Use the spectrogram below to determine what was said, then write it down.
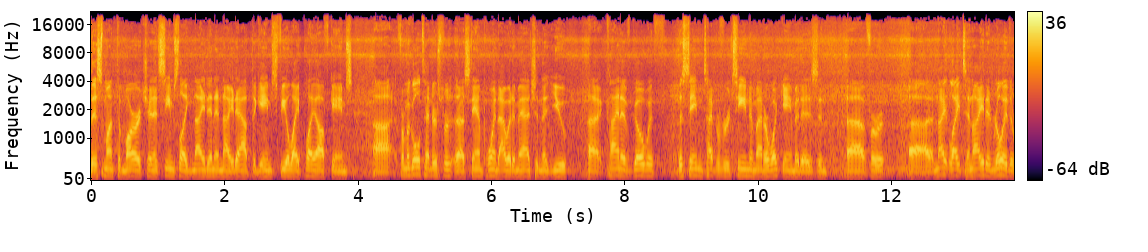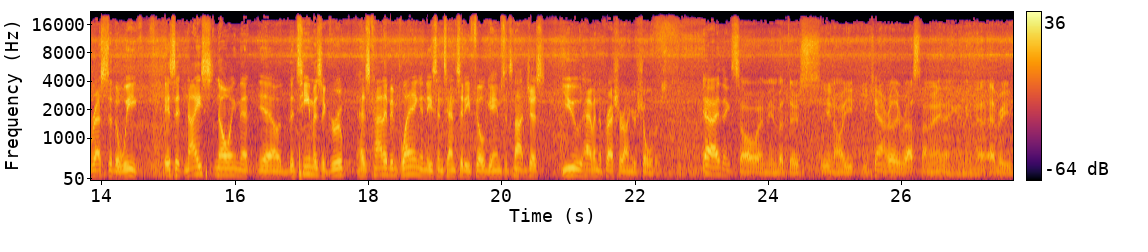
this month of March, and it seems like night in and night out, the games feel like playoff games. Uh, from a goaltender's uh, standpoint, I would imagine that you uh, kind of go with the same type of routine no matter what game it is. And uh, for uh, a night like tonight and really the rest of the week, is it nice knowing that you know the team as a group has kind of been playing in these intensity-filled games? It's not just you having the pressure on your shoulders. Yeah, I think so. I mean, but there's you know you, you can't really rest on anything. I mean, every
